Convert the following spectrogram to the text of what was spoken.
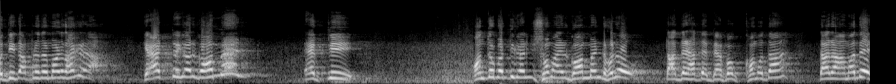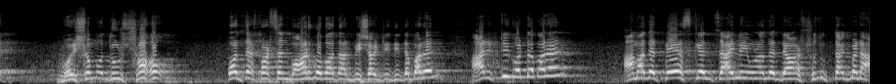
অতীত আপনাদের মনে থাকে না? কেয়ারটেকার গভর্নমেন্ট একটি অন্তর্বর্তীকালীন সময়ের গভর্নমেন্ট হলেও তাদের হাতে ব্যাপক ক্ষমতা। তারা আমাদের বৈষম্য দূর সহ পঞ্চাশ পার্সেন্ট মহার্ঘ ভাতার বিষয়টি দিতে পারেন। আরেকটি করতে পারেন, আমাদের পে স্কেল চাইলেই ওনাদের দেওয়ার সুযোগ থাকবে না।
